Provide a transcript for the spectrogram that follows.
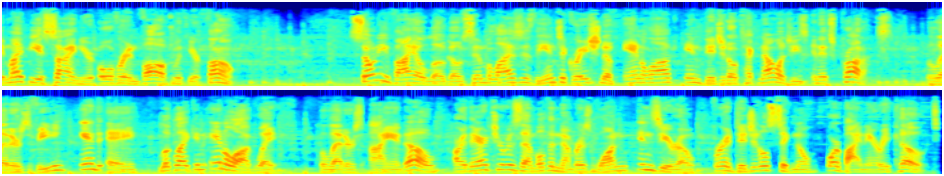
it might be a sign you're over involved with your phone. Sony Vaio logo symbolizes the integration of analog and digital technologies in its products. The letters V and A look like an analog wave. The letters I and O are there to resemble the numbers 1 and 0 for a digital signal or binary code.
